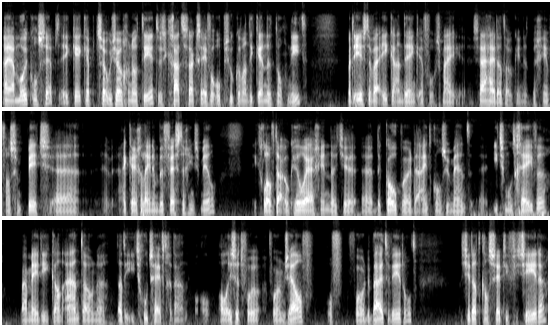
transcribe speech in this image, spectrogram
Nou ja, mooi concept. Ik, ik heb het sowieso genoteerd, dus ik ga het straks even opzoeken, want ik kende het nog niet. Maar het eerste waar ik aan denk, en volgens mij zei hij dat ook in het begin van zijn pitch, hij kreeg alleen een bevestigingsmail ik geloof daar ook heel erg in dat je uh, de koper, de eindconsument, uh, iets moet geven waarmee die kan aantonen dat hij iets goeds heeft gedaan. Al, is het voor, voor hemzelf of voor de buitenwereld. Als je dat kan certificeren,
